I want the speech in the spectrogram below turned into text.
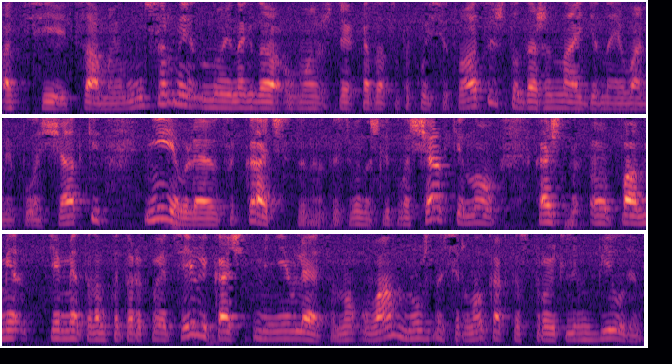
отсеять самые мусорные, но иногда вы можете оказаться в такой ситуации, что даже найденные вами площадки не являются качественными. То есть вы нашли площадки, но качество, э, по тем методам, которых вы отсеяли, качественными не являются. Но вам нужно все равно как как-то строить линкбилдинг.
